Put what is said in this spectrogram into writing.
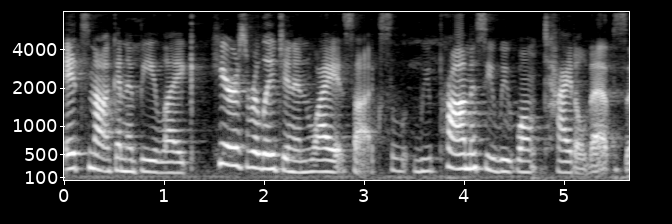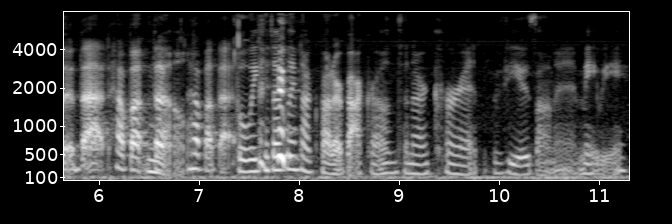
it's not going to be like here's religion and why it sucks. We promise you we won't title the episode that. How about that? How about that? But we could definitely talk about our backgrounds and our current views on it, maybe.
